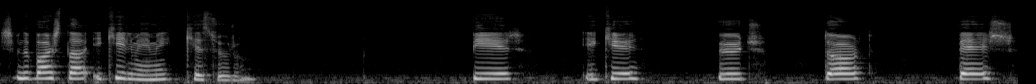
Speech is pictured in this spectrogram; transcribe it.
Şimdi başta 2 ilmeğimi kesiyorum. 1 2 3 4 5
